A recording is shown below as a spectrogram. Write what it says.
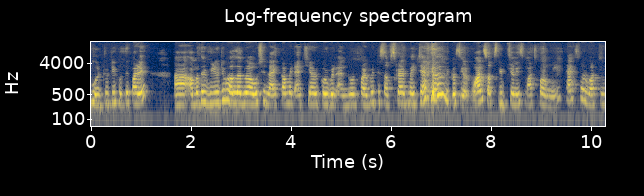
ভুল ত্রুটি হতে পারে। আমাদের ভিডিওটি ভালো লাগলে অবশ্যই লাইক কমেন্ট এন্ড শেয়ার করবেন and don't forget to subscribe my channel because your one subscription is much for me thanks for watching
